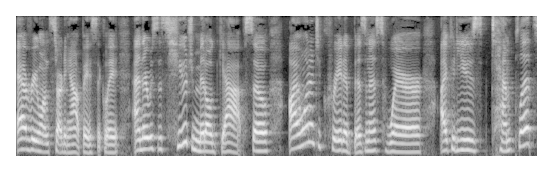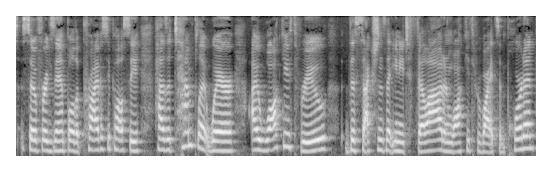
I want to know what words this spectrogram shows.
everyone starting out basically. And there was this huge middle gap. So I wanted to create a business where I could use templates. So for example, the privacy policy has a template where I walk you through the sections that you need to fill out and walk you through why it's important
